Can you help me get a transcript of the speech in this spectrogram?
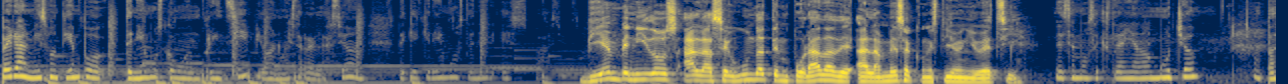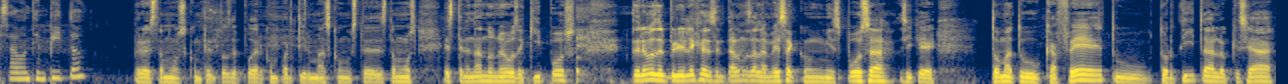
Pero al mismo tiempo teníamos como un principio a nuestra relación de que queríamos tener espacio. Bienvenidos a la segunda temporada de A la Mesa con Steven y Betsy. Les hemos extrañado mucho, ha pasado un tiempito. Pero estamos contentos de poder compartir más con ustedes. Estamos estrenando nuevos equipos. Tenemos el privilegio de sentarnos a la mesa con mi esposa. Así que toma tu café, tu tortita, lo que sea.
